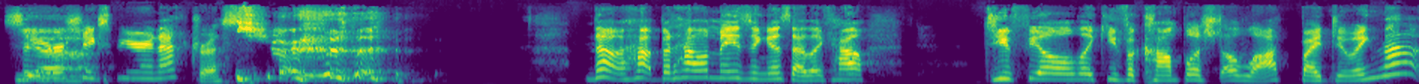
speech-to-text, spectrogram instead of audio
So you're a Shakespearean actress. sure. No, how, but how amazing is that? Like, how do you feel like you've accomplished a lot by doing that?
